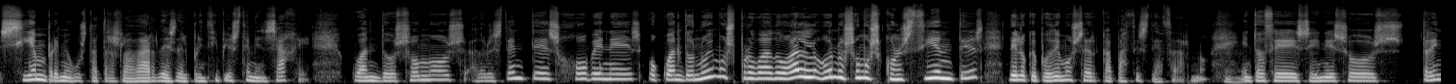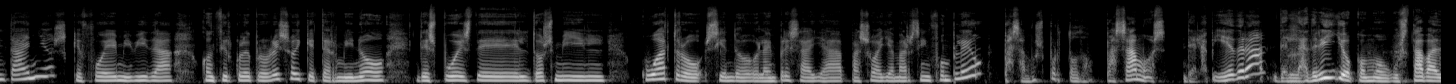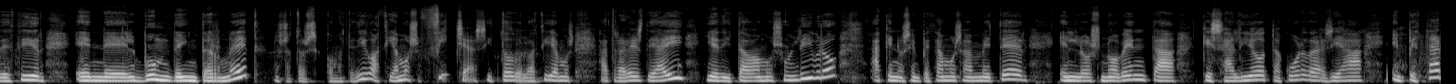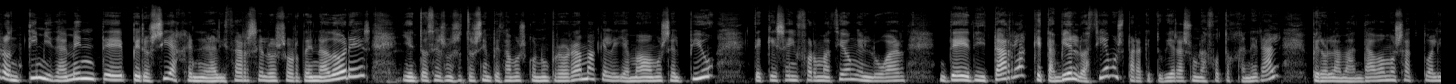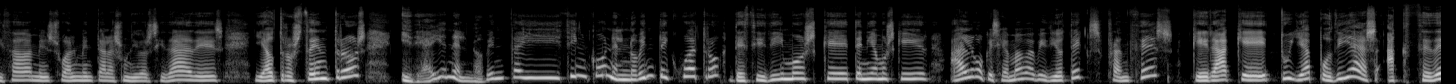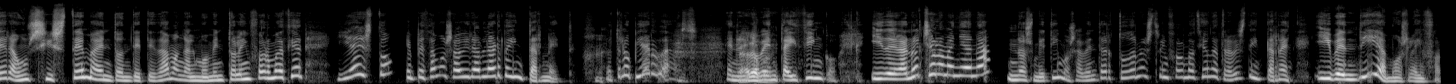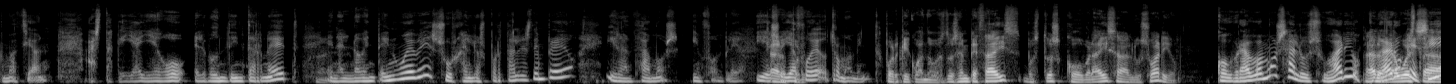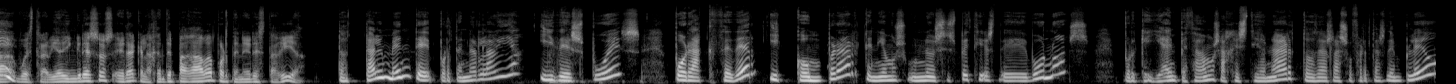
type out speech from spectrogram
siempre me gusta trasladar desde el principio este mensaje. Cuando somos adolescentes, jóvenes o cuando no hemos probado algo, no somos conscientes de lo que podemos ser capaces de hacer. ¿no? Entonces, en esos 30 años, que fue mi vida con Círculo de Progreso y que terminó después del 2004, siendo la empresa ya pasó a llamarse Infoempleo, pasamos por todo. Pasamos de la piedra, del ladrillo, como gustaba decir en el boom de Internet. Nosotros, como te digo, hacíamos fichas y todo lo hacíamos a través de ahí y editábamos un libro, a que nos empezamos a meter en los 90 que salió, ¿te acuerdas? Ya empezaron tímidamente, pero sí a generalizarse los ordenadores y entonces nosotros empezamos con un programa que le llamábamos el PIU, de que esa información, en lugar de editarla, que también lo hacíamos, para que tuvieras una foto general, pero la mandábamos actualizada mensualmente a las universidades y a otros centros y de ahí en el 95, en el 94, decidimos que teníamos que ir a algo que se llamaba Videotex francés, que era que tú ya podías acceder a un sistema en donde te daban al momento la información y a esto empezamos a oír hablar de Internet. No te lo pierdas, en el 95. Y de la noche a la mañana nos metimos a vender toda nuestra información a través de Internet y vendíamos la información. Hasta que ya llegó el boom de Internet en el 99, surgen los portales de empleo y lanzamos Infoempleo. Y eso ya fue otro momento. Porque cuando vosotros empezáis, vosotros cobráis al usuario cobrábamos al usuario, claro, que sí. Vuestra vía de ingresos era que la gente pagaba por tener esta guía. Totalmente, por tener la guía y después por acceder y comprar. Teníamos unas especies de bonos porque ya empezábamos a gestionar todas las ofertas de empleo.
